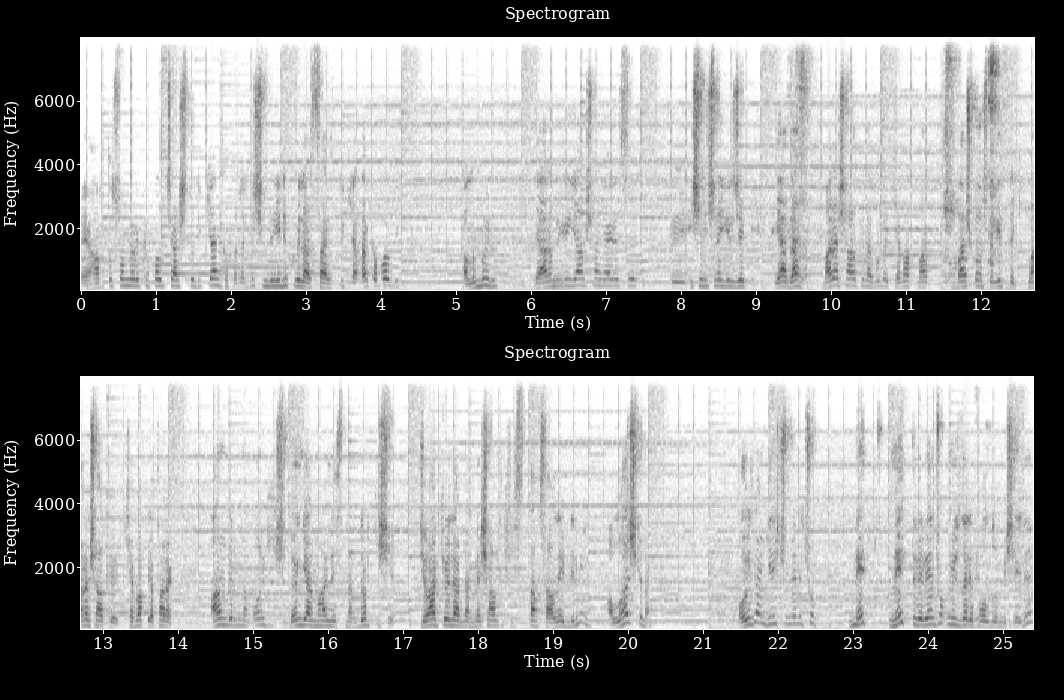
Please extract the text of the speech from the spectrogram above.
E, hafta sonları kapalı çarşıda dükkan kapanırdı. Şimdi yedi kuyular sayesinde dükkanlar kapalı değil. Alın buyurun. Yarın bir gün Yavşan Yaylası e, işin içine girecek. Ya ben Maraş halkına burada kebap başkonuşta gelip de Maraş halkı kebap yaparak Andırım'dan 12 kişi, Döngel Mahallesi'nden 4 kişi, civar köylerden 5-6 kişi istihdam sağlayabilir miyim? Allah aşkına. O yüzden giriş cümleni çok net netti ve benim çok müzdarip olduğum bir şeydi.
